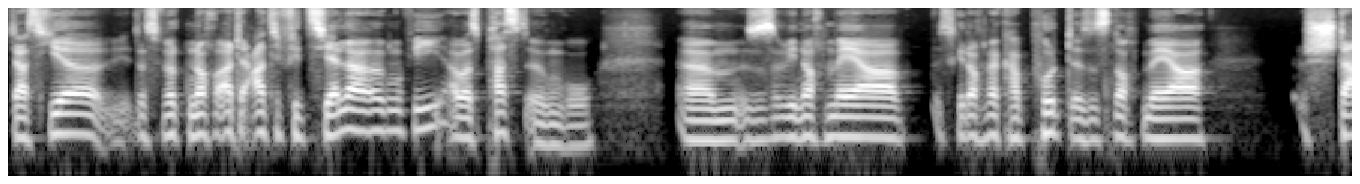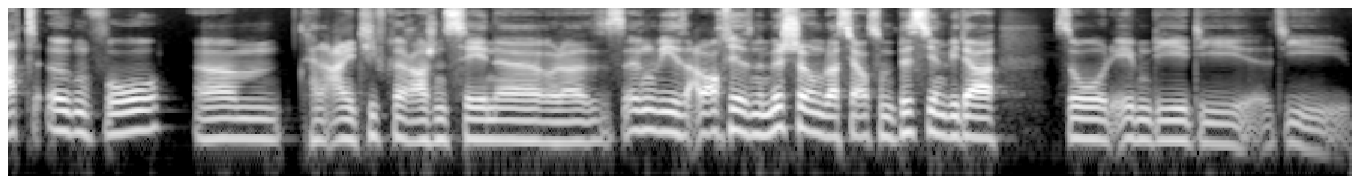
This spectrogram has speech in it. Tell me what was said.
das hier, das wirkt noch artifizieller irgendwie, aber es passt irgendwo. Ähm, es ist irgendwie noch mehr, es geht noch mehr kaputt, es ist noch mehr Stadt irgendwo. Ähm, keine Ahnung, die Tiefgaragenszene oder es ist irgendwie, aber auch wieder so eine Mischung. Du hast ja auch so ein bisschen wieder so eben die, die, die,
